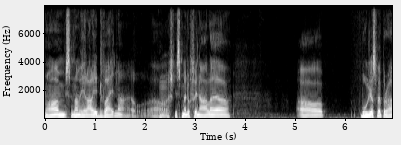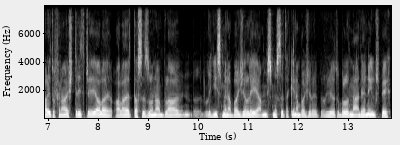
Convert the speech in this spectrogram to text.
No a my jsme tam vyhráli 2-1 jo. a hmm. šli jsme do finále a, a bohužel jsme prohráli to finále 4-3, ale, ale ta sezona byla, lidi jsme nabažili a my jsme se taky nabažili, protože to byl nádherný úspěch,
